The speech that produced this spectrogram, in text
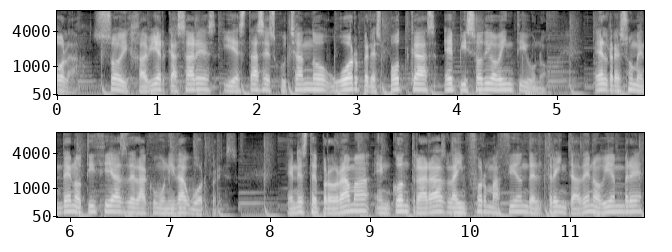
Hola, soy Javier Casares y estás escuchando WordPress Podcast episodio 21, el resumen de noticias de la comunidad WordPress. En este programa encontrarás la información del 30 de noviembre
